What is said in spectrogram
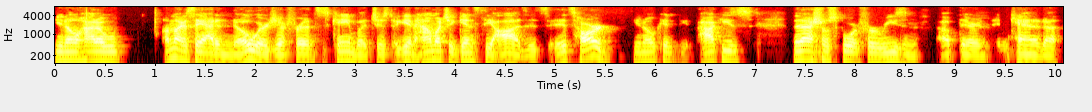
you know how to i'm not gonna say out of nowhere jeff francis came but just again how much against the odds. It's it's hard you know can, hockey's the national sport for a reason up there in, in canada.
